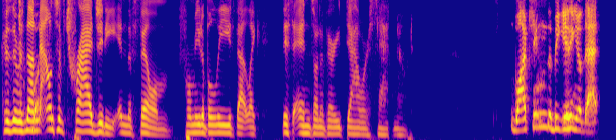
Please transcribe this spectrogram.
Because there was not an ounce of tragedy in the film for me to believe that like this ends on a very dour, sad note. watching the beginning of that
